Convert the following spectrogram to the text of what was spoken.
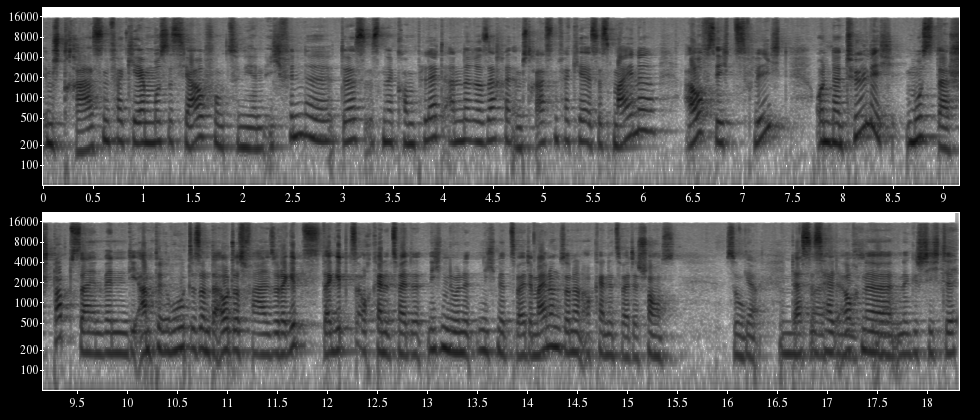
Im Straßenverkehr muss es ja auch funktionieren. Ich finde, das ist eine komplett andere Sache. Im Straßenverkehr ist es meine Aufsichtspflicht und natürlich muss da Stopp sein, wenn die Ampel rot ist und Autos fahren. So, da gibt es da gibt's auch keine zweite, nicht nur nicht eine zweite Meinung, sondern auch keine zweite Chance. So, ja, das ist halt auch eine, eine, Geschichte.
